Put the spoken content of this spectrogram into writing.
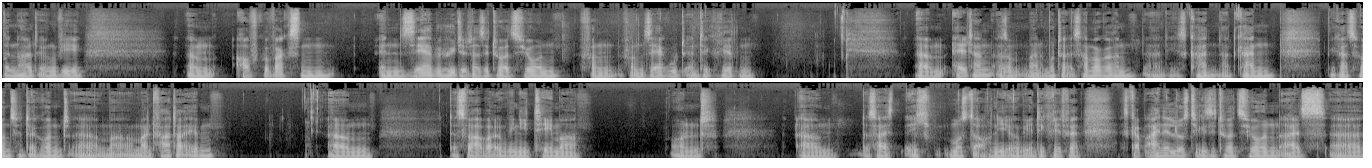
bin halt irgendwie ähm, aufgewachsen in sehr behüteter Situation von, von sehr gut integrierten ähm, Eltern. Also meine Mutter ist Hamburgerin, äh, die ist kein, hat keinen Migrationshintergrund, äh, mein Vater eben. Ähm, das war aber irgendwie nie Thema. Und ähm, das heißt, ich musste auch nie irgendwie integriert werden. Es gab eine lustige Situation, als äh,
